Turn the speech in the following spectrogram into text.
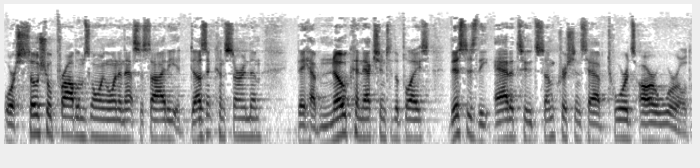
or social problems going on in that society, it doesn't concern them. They have no connection to the place. This is the attitude some Christians have towards our world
